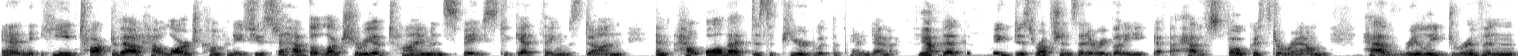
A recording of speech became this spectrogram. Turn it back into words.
And he talked about how large companies used to have the luxury of time and space to get things done, and how all that disappeared with the pandemic. Yeah. That the big disruptions that everybody uh, has focused around have really driven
